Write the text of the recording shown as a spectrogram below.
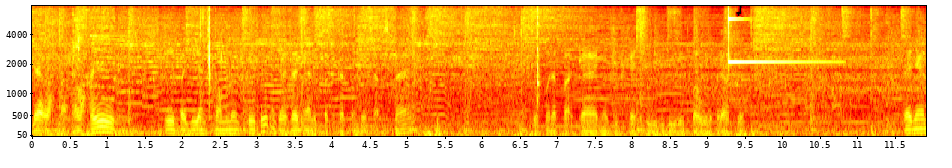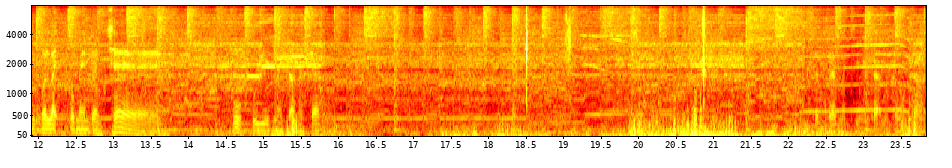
Bismillahirrahmanirrahim. Okay, bagi yang tengah menonton tu macam biasa jangan lupa tekan tombol subscribe untuk mendapatkan notifikasi video terbaru daripada aku. Dan jangan lupa like, komen dan share. Oh, puyuh. Kita try mancing kat lokal-lokal.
